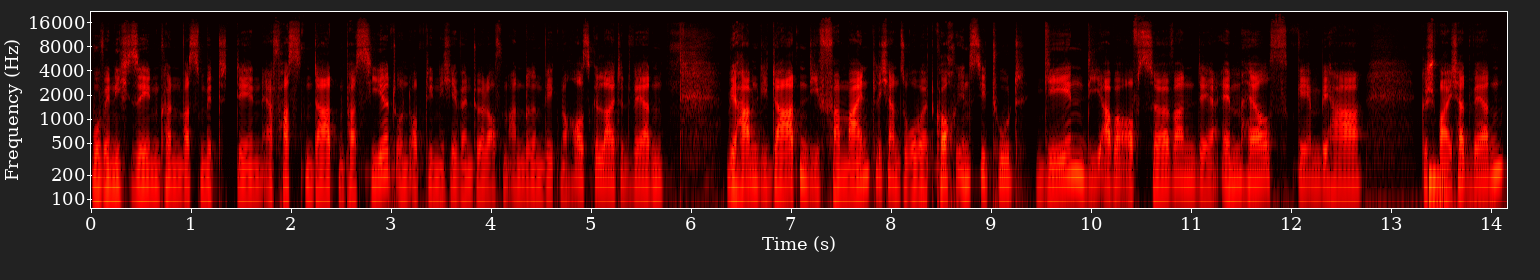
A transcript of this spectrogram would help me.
wo wir nicht sehen können, was mit den erfassten Daten passiert und ob die nicht eventuell auf einem anderen Weg noch ausgeleitet werden. Wir haben die Daten, die vermeintlich ans Robert Koch Institut gehen, die aber auf Servern der mHealth GmbH gespeichert werden.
